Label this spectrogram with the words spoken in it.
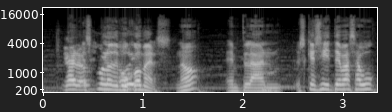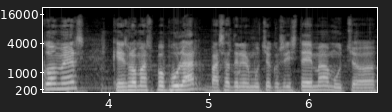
Claro, Es como lo de WooCommerce, ¿no? En plan, es que si te vas a WooCommerce, que es lo más popular, vas a tener mucho ecosistema, mucha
